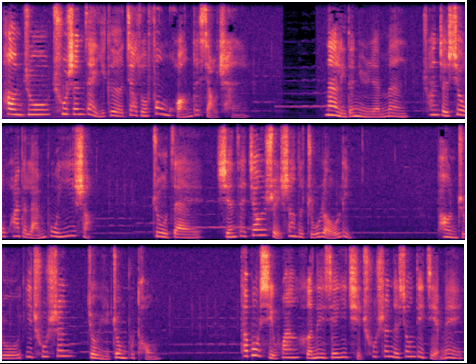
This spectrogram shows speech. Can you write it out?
胖猪出生在一个叫做凤凰的小城，那里的女人们穿着绣花的蓝布衣裳，住在悬在江水上的竹楼里。胖猪一出生就与众不同。他不喜欢和那些一起出生的兄弟姐妹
